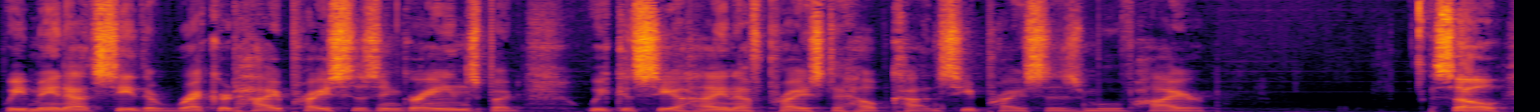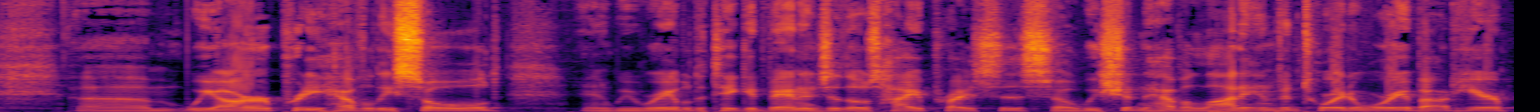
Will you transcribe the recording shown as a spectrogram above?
We may not see the record high prices in grains, but we could see a high enough price to help cottonseed prices move higher. So um, we are pretty heavily sold, and we were able to take advantage of those high prices. So we shouldn't have a lot of inventory to worry about here.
